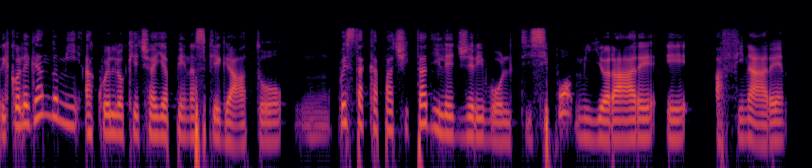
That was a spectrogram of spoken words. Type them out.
Ricollegandomi a quello che ci hai appena spiegato, mhmm, questa capacità di leggere i volti si può migliorare e affinare?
